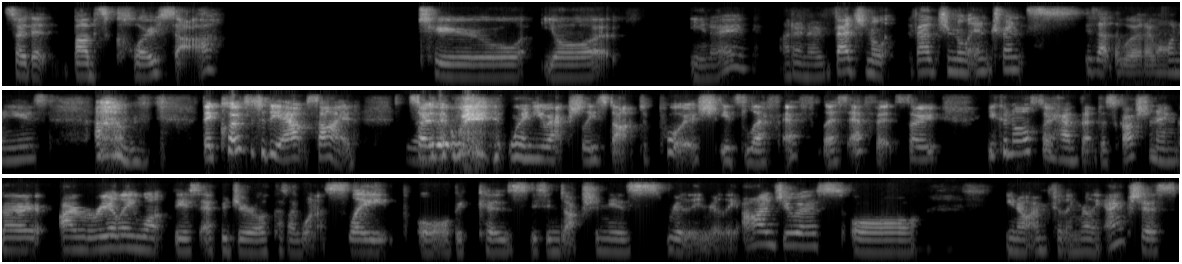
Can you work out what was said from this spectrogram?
so that Bub's closer to your, you know, I don't know, vaginal vaginal entrance. Is that the word I want to use? Um, they're closer to the outside, so that when, when you actually start to push, it's less eff- less effort. So you can also have that discussion and go, I really want this epidural because I want to sleep, or because this induction is really really arduous, or you know I'm feeling really anxious.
